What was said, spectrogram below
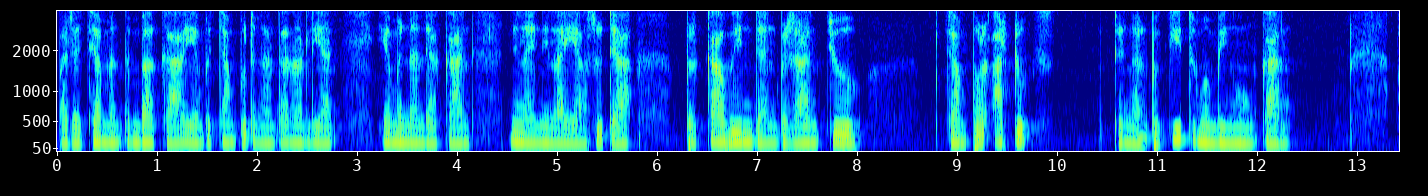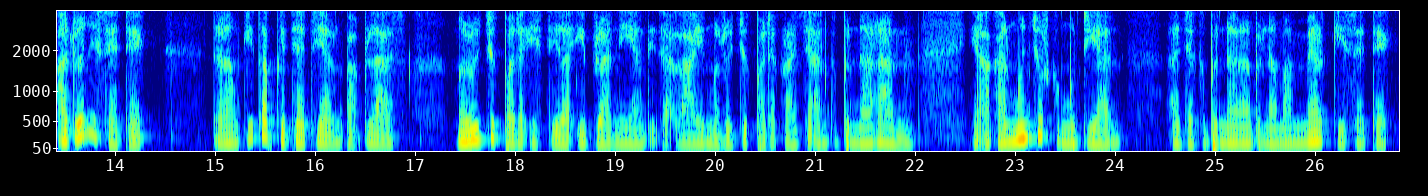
pada zaman tembaga yang bercampur dengan tanah liat yang menandakan nilai-nilai yang sudah berkawin dan berancu campur aduk dengan begitu membingungkan. Adonisedek dalam kitab kejadian 14 merujuk pada istilah Ibrani yang tidak lain merujuk pada kerajaan kebenaran yang akan muncul kemudian Raja kebenaran bernama Melkisedek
